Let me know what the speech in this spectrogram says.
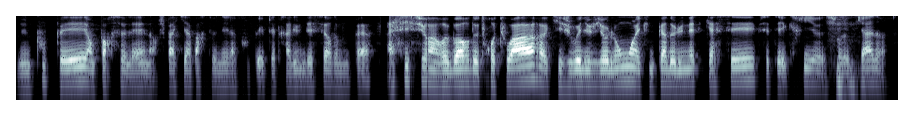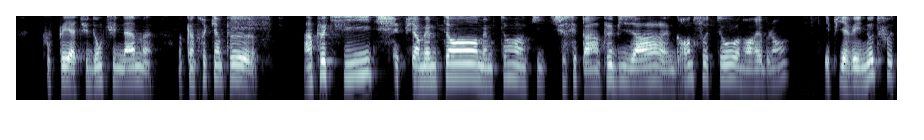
d'une poupée en porcelaine. Alors, je sais pas à qui appartenait la poupée, peut-être à l'une des sœurs de mon père, assise sur un rebord de trottoir, euh, qui jouait du violon avec une paire de lunettes cassées, que c'était écrit euh, sur le cadre. Poupée, as-tu donc une âme? Donc un truc un peu un peu kitsch et puis en même temps, en même temps, qui, je sais pas, un peu bizarre, une grande photo en noir et blanc. Et puis il y avait une autre photo,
